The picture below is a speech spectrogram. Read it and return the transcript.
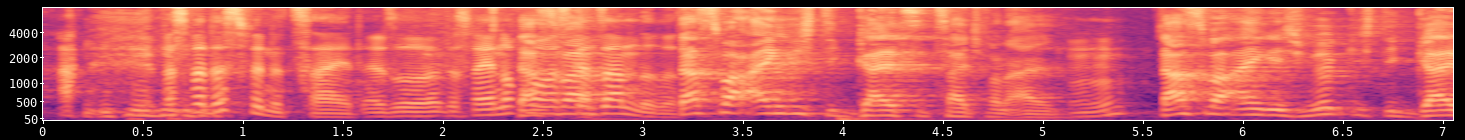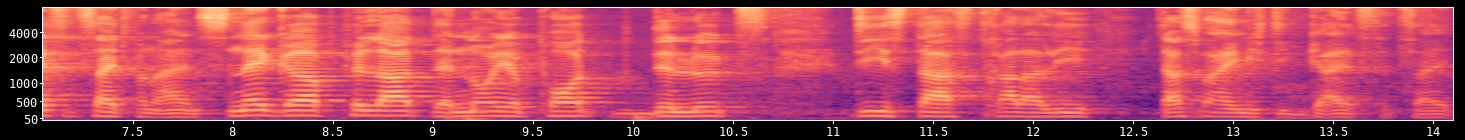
Was war das für eine Zeit? Also, das war ja nochmal was war, ganz anderes. das war eigentlich die geilste Zeit von allen. Das war eigentlich wirklich die geilste Zeit von allen. Snagger, Pillard, der neue Port Deluxe, dies, das, Tralali. Das war eigentlich die geilste Zeit.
